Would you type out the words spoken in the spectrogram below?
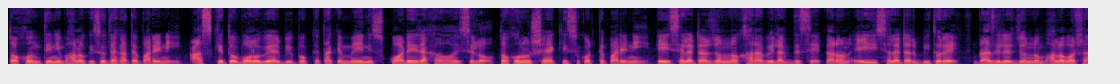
তখন তিনি ভালো কিছু দেখাতে পারেনি। আজকে তো বলবিয়ার বিপক্ষে তাকে মেইন স্কোয়াডেই রাখা হয়েছিল। তখনও সে কিছু করতে পারেনি। এই ছেলেটার জন্য খারাপই লাগতেছে, কারণ এই ছেলেটার ভিতরে ব্রাজিলের জন্য ভালোবাসা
